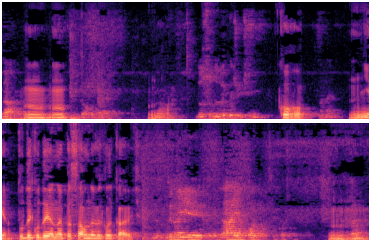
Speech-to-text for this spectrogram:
Да? Угу. Добре. Да. До суду викличу чи ні? Кого? Мене. Ні, туди, куди я написав, не викликають. Тоді, а, я поняв. Угу. Ну,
